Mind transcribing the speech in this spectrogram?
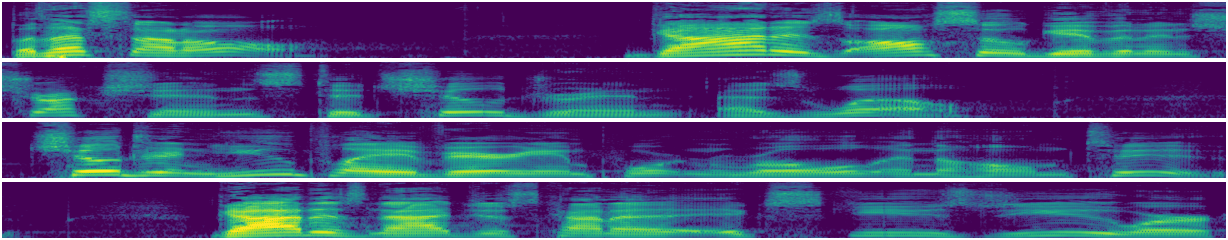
But that's not all. God has also given instructions to children as well. Children, you play a very important role in the home too. God has not just kind of excused you or,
